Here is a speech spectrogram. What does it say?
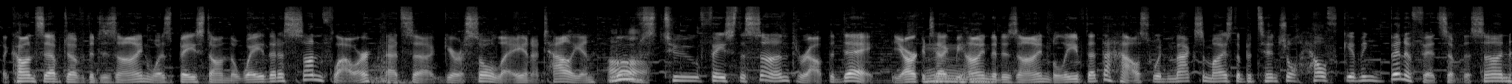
The concept of the design was based on the way that a sunflower, that's uh, girasole in Italian, Oh. moves to face the sun throughout the day. The architect Mm. behind the design believed that the house would maximize the potential health giving benefits of the sun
